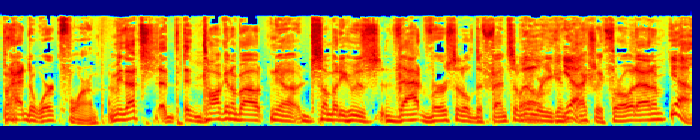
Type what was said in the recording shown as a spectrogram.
But had to work for him. I mean, that's uh, talking about you know somebody who's that versatile defensively, Well, where you can yeah. actually throw it at him. Yeah,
